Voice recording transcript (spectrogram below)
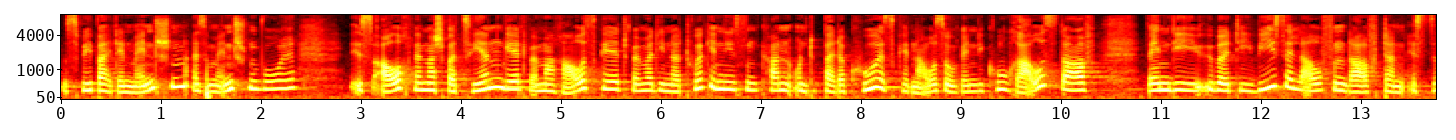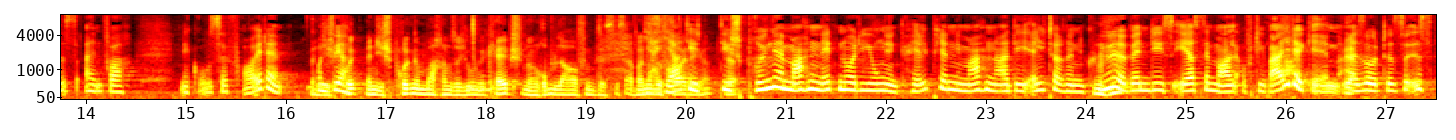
das ist wie bei den Menschen, also Menschenwohl ist auch, wenn man spazieren geht, wenn man rausgeht, wenn man die Natur genießen kann. Und bei der Kuh ist genauso. Wenn die Kuh raus darf, wenn die über die Wiese laufen darf, dann ist es einfach eine große Freude. Wenn, und die, wir, wenn die Sprünge machen, so junge Kälbchen und rumlaufen, das ist einfach nur eine Freude. Ja, die, die ja. Sprünge machen nicht nur die jungen Kälbchen, die machen auch die älteren Kühe, mhm. wenn die das erste Mal auf die Weide gehen. Ja. Also das ist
